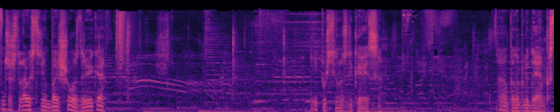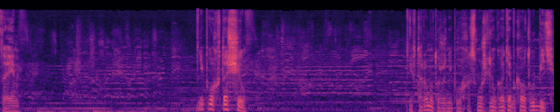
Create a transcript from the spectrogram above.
Ну что ж, тогда выстрелим большого здоровяка. И пусть он развлекается. А мы понаблюдаем, постоим. Неплохо тащил. И второму тоже неплохо. Сможет ли он хотя бы кого-то убить?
